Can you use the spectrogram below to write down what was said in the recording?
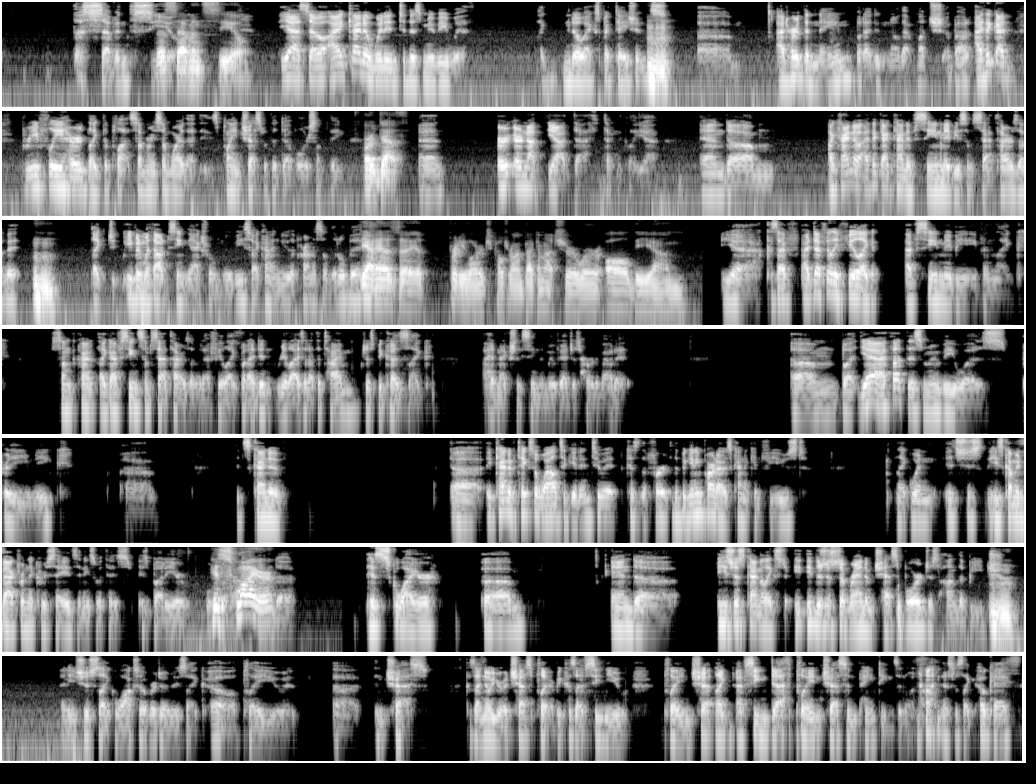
The Seventh Seal. The Seventh Seal. Yeah, so I kind of went into this movie with like no expectations. Mhm. Um, I'd heard the name, but I didn't know that much about. It. I think I'd briefly heard like the plot summary somewhere that he's playing chess with the devil or something, Or Death. and or or not, yeah, death technically, yeah, and um, I kind of I think I kind of seen maybe some satires of it, hmm like even without seeing the actual movie, so I kind of knew the premise a little bit. Yeah, it has a pretty large cultural impact. I'm not sure where all the um, Yeah, because I've I definitely feel like I've seen maybe even like some kind of, like I've seen some satires of it. I feel like, but I didn't realize it at the time just because like I hadn't actually seen the movie. I just heard about it. Um, but yeah, I thought this movie was pretty unique. Uh, it's kind of uh, it kind of takes a while to get into it because the first the beginning part I was kind of confused like when it's just he's coming back from the crusades and he's with his his buddy or His squire. and, uh, his squire um and uh he's just kind of like he- he- there's just a random chessboard just on the beach mhm. and he's just like walks over to him and he's like oh i'll play you uh in chess because i know you're a chess player because i've seen you playing chess like i've seen death playing chess and paintings and whatnot and it's just like okay it's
